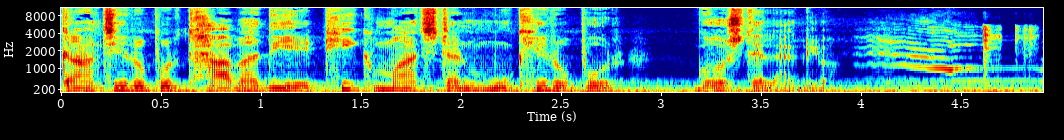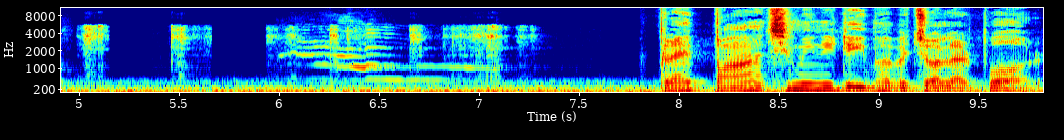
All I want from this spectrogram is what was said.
কাঁচের ওপর থাবা দিয়ে ঠিক মাছটার মুখের ওপর ঘষতে লাগল। প্রায় পাঁচ মিনিট এইভাবে চলার পর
